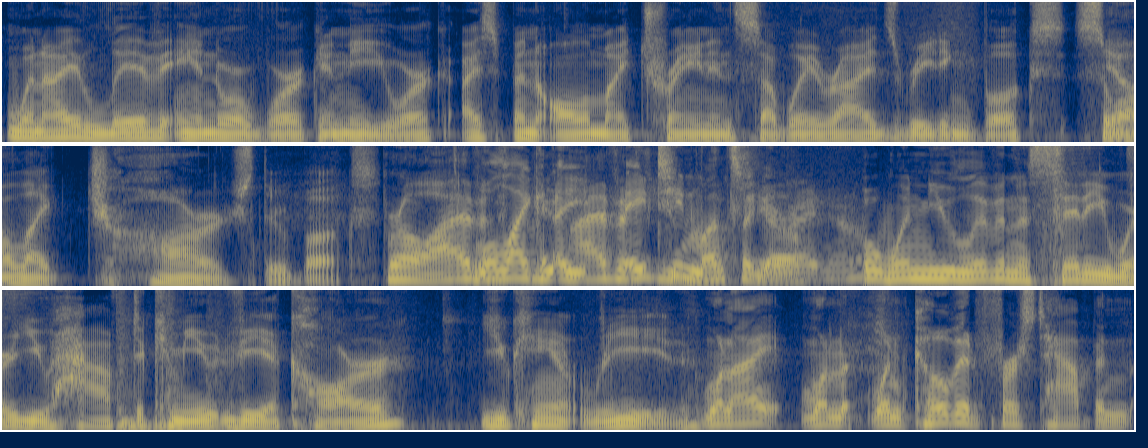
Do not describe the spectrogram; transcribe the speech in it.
when I live and or work in New York, I spend all of my train and subway rides reading books. So Yeah. I'll like charge through books. Bro, I have Well, a like, few, a- I have a few 18 months books here ago- right now. But when you live in a city where you have to commute via car, you can't read. When I when when COVID first happened,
